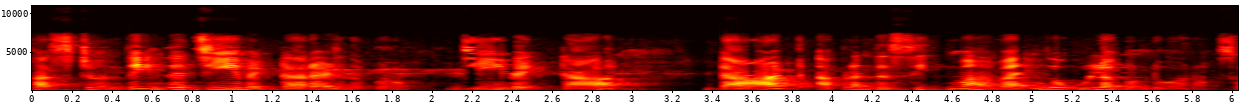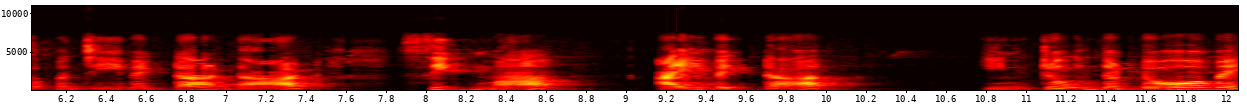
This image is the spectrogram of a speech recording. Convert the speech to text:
first வந்து இந்த g vector எழுத போறோம் g vector dot அப்புறம் இந்த சிக்மாவை இங்க உள்ள கொண்டு வரோம் so அப்ப g vector dot sigma i vector into இந்த dou by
